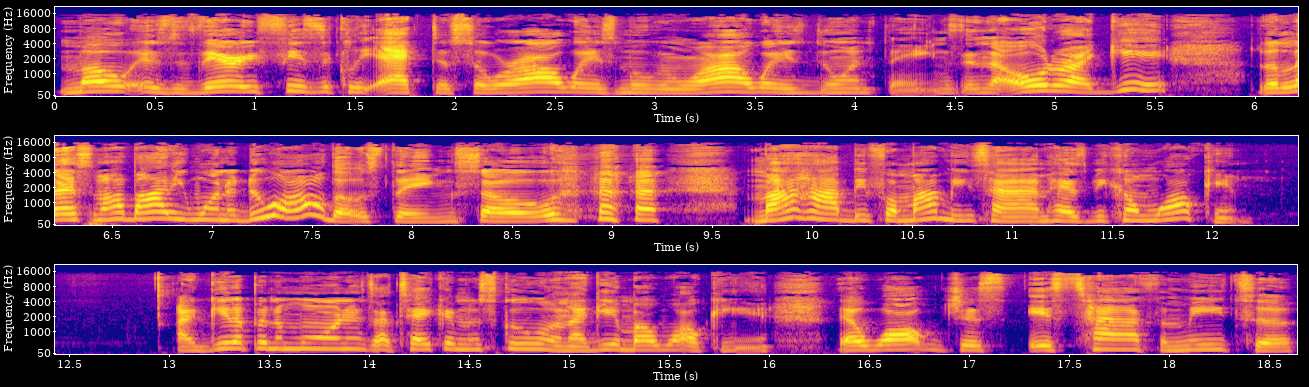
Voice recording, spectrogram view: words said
Mo is very physically active, so we're always moving, we're always doing things. And the older I get, the less my body want to do all those things. So my hobby for my me time has become walking. I get up in the mornings, I take him to school, and I get my walk in. That walk just it's time for me to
